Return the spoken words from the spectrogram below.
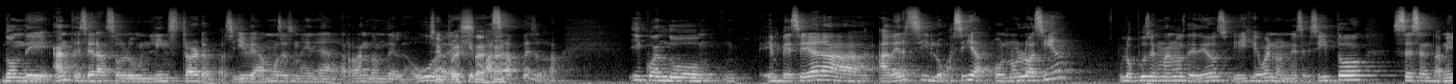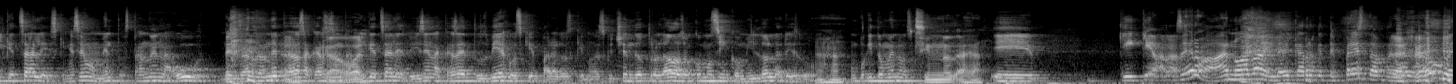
donde antes era solo un lean startup, así veamos, es una idea random de la U, Sí, a ver pues, qué ajá. pasa, pues, ¿verdad? Y cuando empecé a, a ver si lo hacía o no lo hacía, lo puse en manos de Dios y dije, bueno, necesito 60 mil quetzales, que en ese momento, estando en la U, pensar de dónde te vas a sacar 60 Cabal. mil quetzales, vivís en la casa de tus viejos, que para los que nos escuchen de otro lado son como 5 mil dólares o Ajá. un poquito menos. Sí, no, ajá. Eh, ¿qué, ¿Qué vas a hacer? va? No vas a vender el carro que te prestan para la U, ¿me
